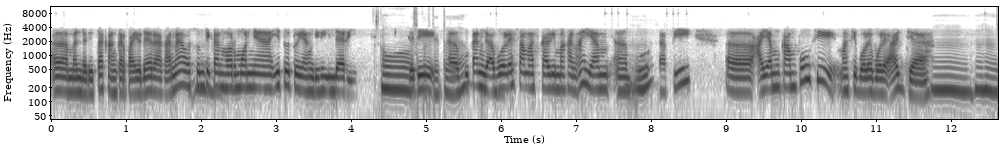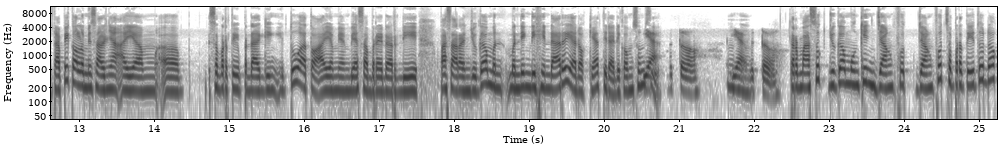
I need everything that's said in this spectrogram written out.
uh, menderita kanker payudara karena suntikan mm. hormonnya itu tuh yang dihindari. Oh, Jadi itu ya? uh, bukan nggak boleh sama sekali makan ayam, uh, bu, mm. tapi uh, ayam kampung sih masih boleh-boleh aja. Hmm, hmm, hmm. Tapi kalau misalnya ayam uh, seperti pedaging itu atau ayam yang biasa beredar di pasaran juga mending dihindari ya dok ya, tidak dikonsumsi. Ya betul, hmm. ya betul. Termasuk juga mungkin junk food, junk food seperti itu dok?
